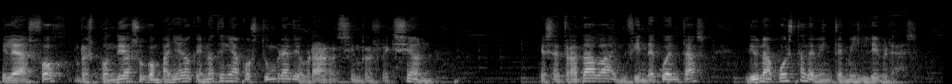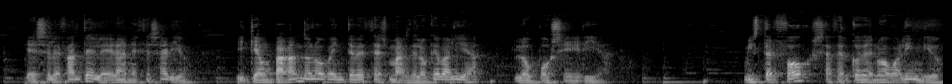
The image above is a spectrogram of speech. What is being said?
Phileas Fogg respondió a su compañero que no tenía costumbre de obrar sin reflexión, que se trataba, en fin de cuentas, de una apuesta de veinte mil libras, que ese elefante le era necesario y que aun pagándolo veinte veces más de lo que valía, lo poseería. Mr. Fogg se acercó de nuevo al indio,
